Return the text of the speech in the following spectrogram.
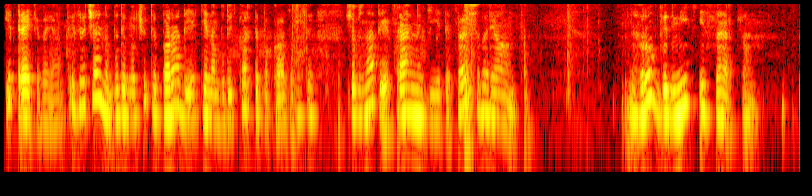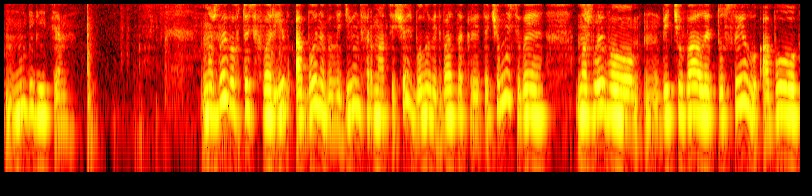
і третій варіант. І, звичайно, будемо чути поради, які нам будуть карти показувати, щоб знати, як правильно діяти. Перший варіант. Гроб, ведмідь і серце. Ну, дивіться. Можливо, хтось хворів або не володів інформацією, щось було від вас закрито. Чомусь ви, можливо, відчували ту силу або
